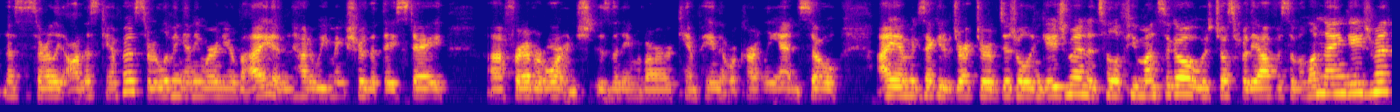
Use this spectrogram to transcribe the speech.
necessarily on this campus or living anywhere nearby, and how do we make sure that they stay uh, Forever Orange is the name of our campaign that we're currently in. So I am executive director of digital engagement. Until a few months ago, it was just for the Office of Alumni Engagement.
